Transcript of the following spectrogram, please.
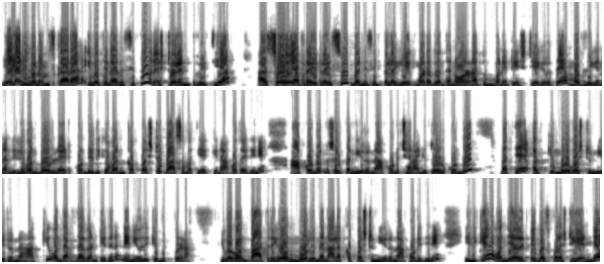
ಎಲ್ಲರಿಗೂ ನಮಸ್ಕಾರ. ಇವತ್ತಿನ ರೆಸಿಪಿ ರೆಸ್ಟೋರೆಂಟ್ ರೀತಿಯ ಸೋಯಾ ಫ್ರೈಡ್ ರೈಸ್ ಬನ್ನಿ ಸಿಂಪಲ್ ಆಗಿ ಹೇಗ್ ಮಾಡೋದು ಅಂತ ನೋಡೋಣ. ತುಂಬಾನೇ ಟೇಸ್ಟಿ ಆಗಿರುತ್ತೆ. ಮೊದಲಿಗೆ ನಾನು ಇಲ್ಲಿ ಒಂದು ಬೌಲ್ನ ಇಟ್ಕೊಂಡು, ಇದಕ್ಕೆ ಒಂದ್ ಕಪ್ ಅಷ್ಟು ಬಾಸುಮತಿ ಅಕ್ಕಿನ ಹಾಕೋತಾ ಇದ್ದೀನಿ. ಹಾಕೊಂಡು ಸ್ವಲ್ಪ ನೀರನ್ನ ಹಾಕೊಂಡು ಚೆನ್ನಾಗಿ ತೊಳ್ಕೊಂಡು, ಮತ್ತೆ ಅಕ್ಕಿ ಮುಳುಗಷ್ಟು ನೀರನ್ನ ಹಾಕಿ ಒಂದ್ ಅರ್ಧ ಗಂಟೆ ಇದನ್ನ ನೆನೆಯೋದಕ್ಕೆ ಬಿಟ್ಬಿಡೋಣ. ಇವಾಗ ಒಂದ್ ಪಾತ್ರೆಗೆ ಒಂದ್ ಮೂರರಿಂದ ನಾಲ್ಕು ಕಪ್ ಅಷ್ಟು ನೀರನ್ನ ಹಾಕೊಂಡಿದೀನಿ ಇದಕ್ಕೆ ಒಂದ್ ಎರಡು ಟೇಬಲ್ ಸ್ಪೂನ್ ಅಷ್ಟು ಎಣ್ಣೆ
